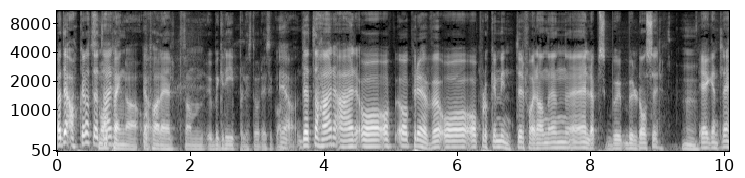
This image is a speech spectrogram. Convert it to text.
ja, det er akkurat dette her. Småpenger og tar helt sånn ubegripelig stor risiko. Ja, dette her er å, å, å prøve å, å, plukke mynter foran en uh, løpsk bulldoser, mm. egentlig.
